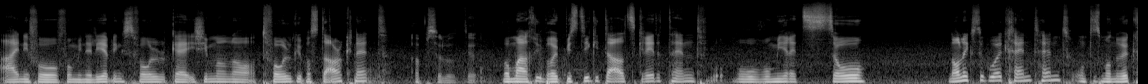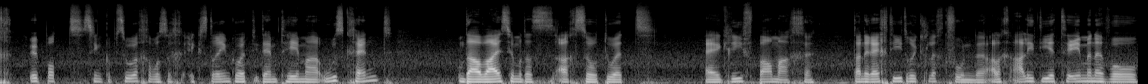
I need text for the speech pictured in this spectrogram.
eine von, von meinen Lieblingsfolgen ist immer noch die Folge über das Darknet, Absolut, ja. wo wir auch über etwas Digitales geredet haben, wo, wo wir jetzt so noch nicht so gut kennt haben und dass dann wirklich jemanden sind besuchen, der sich extrem gut in diesem Thema auskennt und auch weiss, wie man das auch so tut, äh, greifbar machen. Das habe ich recht eindrücklich gefunden. Eigentlich alle die Themen, wo,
